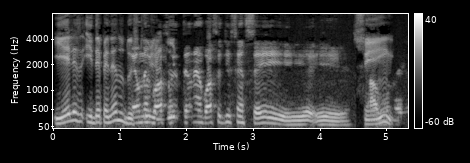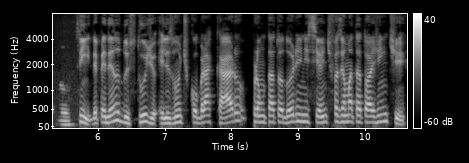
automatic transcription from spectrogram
E eles, e dependendo do Tem um, estúdio, negócio, tem um negócio de sensei e. e sim, no- sim, dependendo do estúdio, eles vão te cobrar caro para um tatuador iniciante fazer uma tatuagem em ti,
